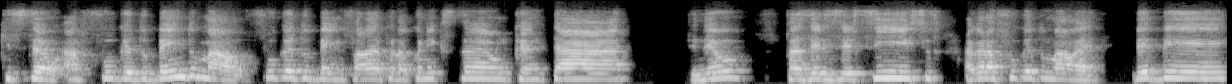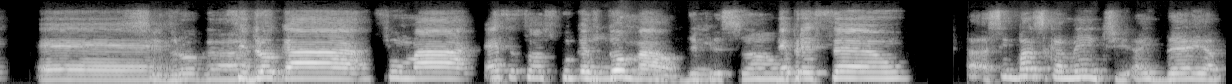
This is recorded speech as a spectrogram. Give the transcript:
que são a fuga do bem e do mal. Fuga do bem, falar pela conexão, cantar, entendeu? Fazer exercícios. Agora, a fuga do mal é beber, é... se, drogar. se drogar, fumar. Essas são as fugas do mal. Depressão. Depressão. Assim, basicamente, a ideia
